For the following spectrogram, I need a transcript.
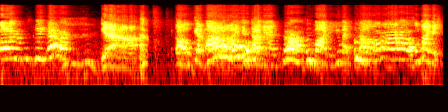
Oh, you're speak. Ah! Yeah. Oh, get Oh, I didn't done it. Ah! It's mine. You messed it up. Ah! This was my mission.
